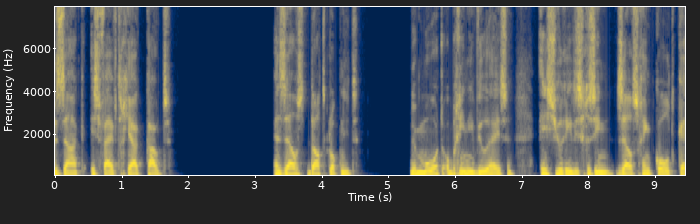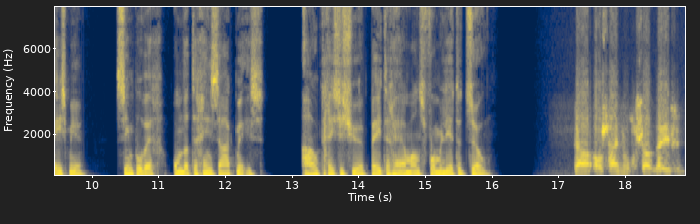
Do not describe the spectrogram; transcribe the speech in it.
de zaak is 50 jaar koud. En zelfs dat klopt niet. De moord op Rini Wielhezen is juridisch gezien zelfs geen cold case meer. Simpelweg omdat er geen zaak meer is. Oud-regisseur Peter Hermans formuleert het zo. Ja, als hij nog zou leven,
